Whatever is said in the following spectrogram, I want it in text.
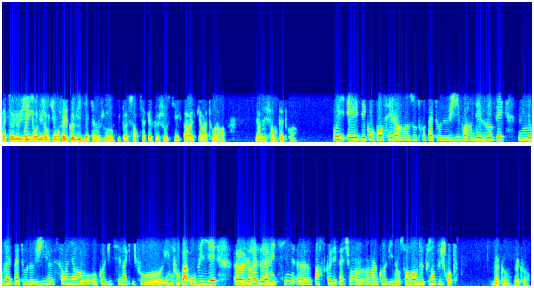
pathologies pour des gens qui ont fait le Covid il y a 15 jours, qui peuvent sortir quelque chose qui est extra-respiratoire. Garder ça en tête quoi. Oui, et décompenser leurs autres pathologies, voire développer une nouvelle pathologie euh, sans lien au, Covid. C'est vrai qu'il faut, il ne faut pas oublier euh, le reste de la médecine euh, parce que les patients ont, un Covid. On s'en rend de plus en plus compte. D'accord, d'accord.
